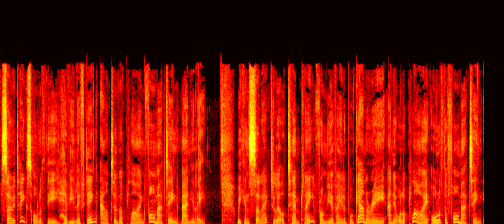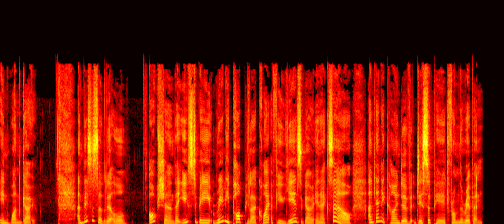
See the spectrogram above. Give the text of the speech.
So it takes all of the heavy lifting out of applying formatting manually. We can select a little template from the available gallery and it will apply all of the formatting in one go. And this is a little option that used to be really popular quite a few years ago in Excel, and then it kind of disappeared from the ribbon.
